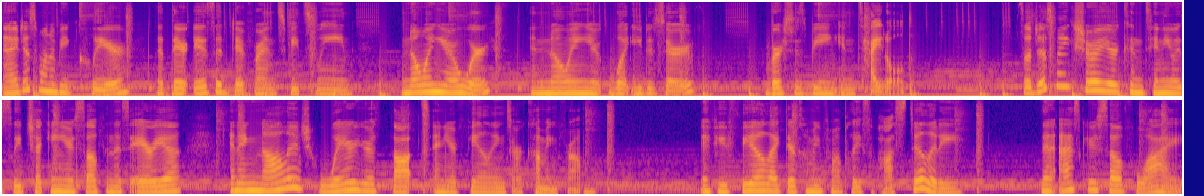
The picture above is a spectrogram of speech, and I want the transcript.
And I just want to be clear that there is a difference between knowing your worth and knowing your, what you deserve versus being entitled. So just make sure you're continuously checking yourself in this area and acknowledge where your thoughts and your feelings are coming from. If you feel like they're coming from a place of hostility, then ask yourself why.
